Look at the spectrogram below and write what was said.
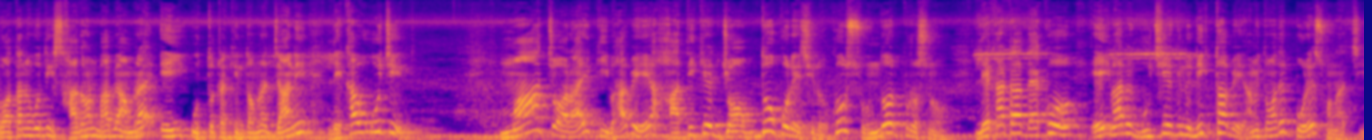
গতানুগতিক সাধারণভাবে আমরা এই উত্তরটা কিন্তু আমরা জানি, লেখাও উচিত। মা চড়াই কীভাবে হাতিকে জব্দ করেছিল? খুব সুন্দর প্রশ্ন। লেখাটা দেখো, এইভাবে গুছিয়ে কিন্তু লিখতে হবে, আমি তোমাদের পড়ে শোনাচ্ছি।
